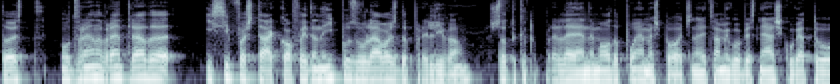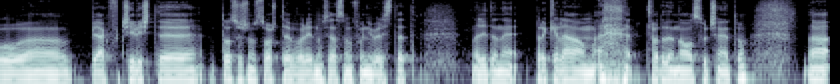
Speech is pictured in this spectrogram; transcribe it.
Тоест, от време на време трябва да изсипваш тази кофа и да не й позволяваш да прелива, защото като прелее не мога да поемеш повече. Нали? Това ми го обясняваш, когато а, бях в училище. То всъщност още е валидно, сега съм в университет. Нали, да не прекалявам твърде много с ученето. А,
